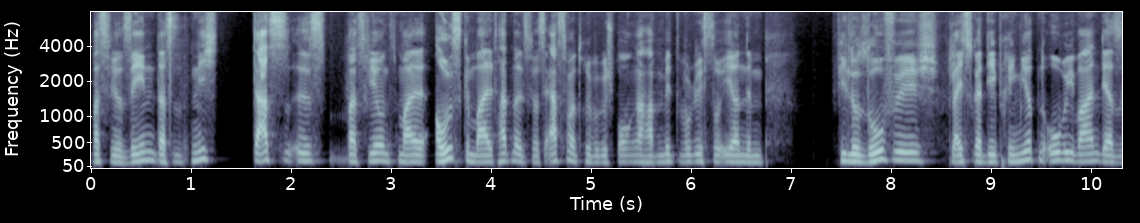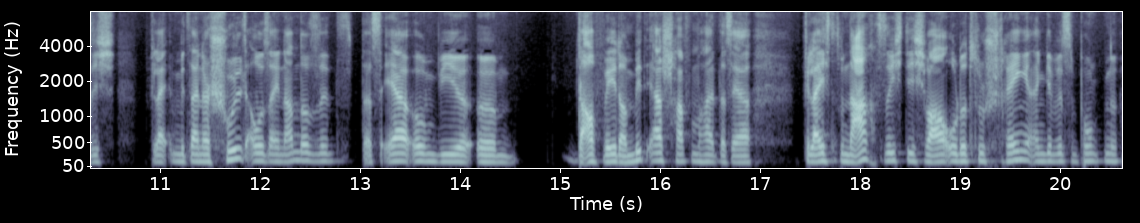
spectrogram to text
was wir sehen, dass es nicht das ist, was wir uns mal ausgemalt hatten, als wir das erste Mal drüber gesprochen haben, mit wirklich so eher einem philosophisch, vielleicht sogar deprimierten Obi-Wan, der sich mit seiner Schuld auseinandersetzt, dass er irgendwie ähm, Darth Vader mit erschaffen hat, dass er vielleicht zu nachsichtig war oder zu streng an gewissen Punkten.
